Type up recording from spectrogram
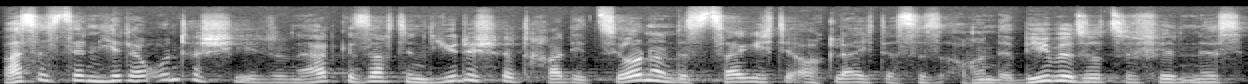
Was ist denn hier der Unterschied? Und er hat gesagt, in jüdischer Tradition, und das zeige ich dir auch gleich, dass es auch in der Bibel so zu finden ist,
